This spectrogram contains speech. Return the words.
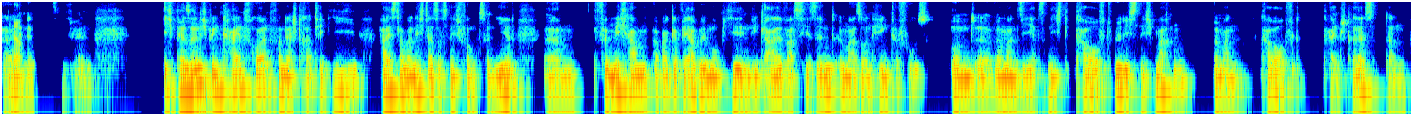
äh, ja. in den Fällen. Ich persönlich bin kein Freund von der Strategie, heißt aber nicht, dass es nicht funktioniert. Ähm, für mich haben aber Gewerbeimmobilien, egal was sie sind, immer so einen Hinkefuß. Und äh, wenn man sie jetzt nicht kauft, würde ich es nicht machen. Wenn man kauft, kein Stress, dann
